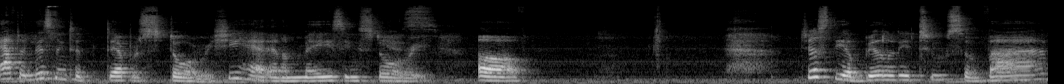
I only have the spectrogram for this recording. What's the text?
after listening to Deborah's story, she had an amazing story Yes. of just the ability to survive,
